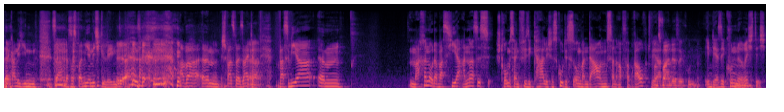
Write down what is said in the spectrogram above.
da kann ich Ihnen sagen, dass es bei mir nicht gelingt. Ja. Aber ähm, Spaß beiseite. Ja. Was wir ähm, machen oder was hier anders ist, Strom ist ein physikalisches Gut. Es ist irgendwann da und muss dann auch verbraucht werden. Und zwar in der Sekunde. In der Sekunde, mhm. richtig.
